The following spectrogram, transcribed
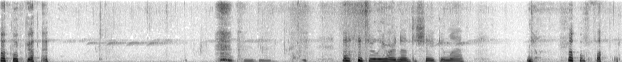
oh god. it's really hard not to shake and laugh. oh fuck.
